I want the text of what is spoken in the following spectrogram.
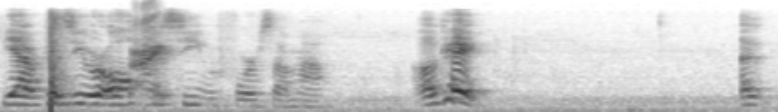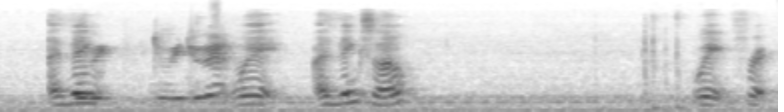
Yeah, because you were off the Alright. seat before somehow. Okay. I I Do think. we, do we do it? Wait, I think so. Wait, frick.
